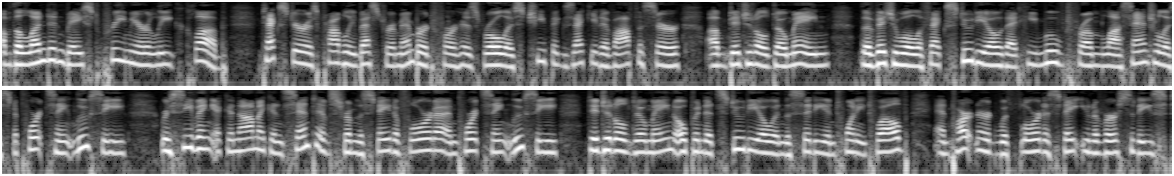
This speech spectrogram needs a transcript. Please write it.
of the London based Premier League club. Textor is probably best remembered for his role as chief chief executive officer of Digital Domain, the visual effects studio that he moved from Los Angeles to Port St. Lucie. Receiving economic incentives from the state of Florida and Port St. Lucie, Digital Domain opened its studio in the city in 2012 and partnered with Florida State University's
